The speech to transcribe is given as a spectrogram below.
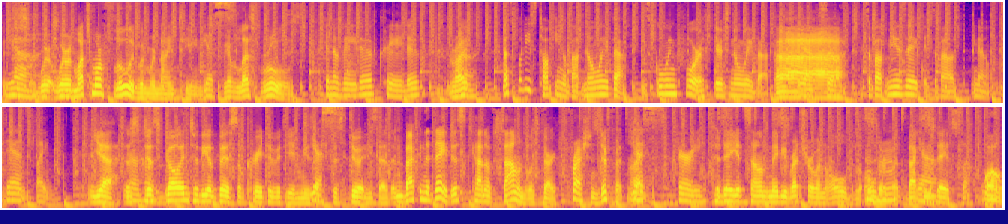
It's Yeah. just- we're, we're much more fluid when we're 19. Yes. We have less rules. Innovative, creative. Right. Uh, that's what he's talking about. No way back. He's going forth. There's no way back. Ah. Yeah, so it's about music. It's about, you know, dance. Like, Yeah, just just go into the abyss of creativity and music. Uh-huh. Yes. Just do it, he says. And back in the day, this kind of sound was very fresh and different, right? yes, very. Today it sounds maybe retro and old, older, but back in the Mm-hmm. day it's like, whoa,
